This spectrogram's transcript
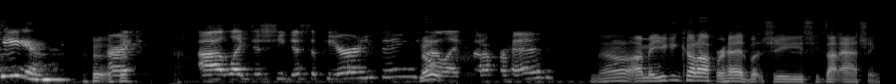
go team. all right. Uh, like, does she disappear or anything? Can I like cut off her head? No, I mean you can cut off her head, but she she's not ashing.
